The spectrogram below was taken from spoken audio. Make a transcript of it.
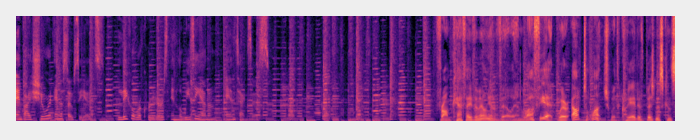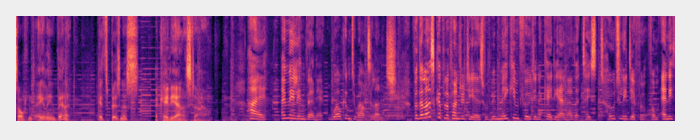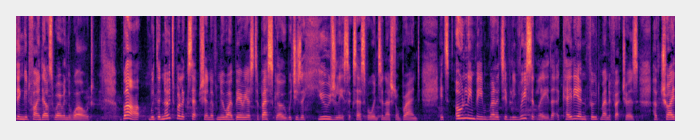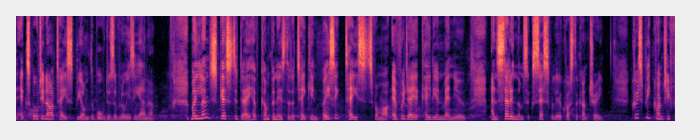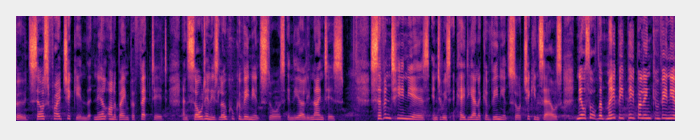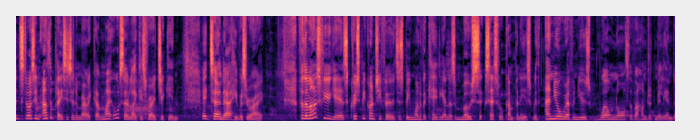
And by Sheward and Associates, legal recruiters in Louisiana and Texas. From Cafe Vermilionville in Lafayette, we're out to lunch with creative business consultant Aileen Bennett. It's business, Acadiana style. Hi, I'm Aileen Bennett. Welcome to Out to Lunch. For the last couple of hundred years, we've been making food in Acadiana that tastes totally different from anything you'd find elsewhere in the world. But with the notable exception of New Iberia's Tabasco, which is a hugely successful international brand, it's only been relatively recently that Acadian food manufacturers have tried exporting our tastes beyond the borders of Louisiana. My lunch guests today have companies that are taking basic tastes from our everyday Acadian menu and selling them successfully across the country. Krispy Krunchy Foods sells fried chicken that Neil Honorbain perfected and sold in his local convenience stores in the early 90s. 17 years into his Acadiana convenience store chicken sales, Neil thought that maybe people in convenience stores in other places in America might also like his fried chicken. It turned out he was right. For the last few years, Krispy Krunchy Foods has been one of Acadiana's most successful companies with annual revenues well north of $100 million.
